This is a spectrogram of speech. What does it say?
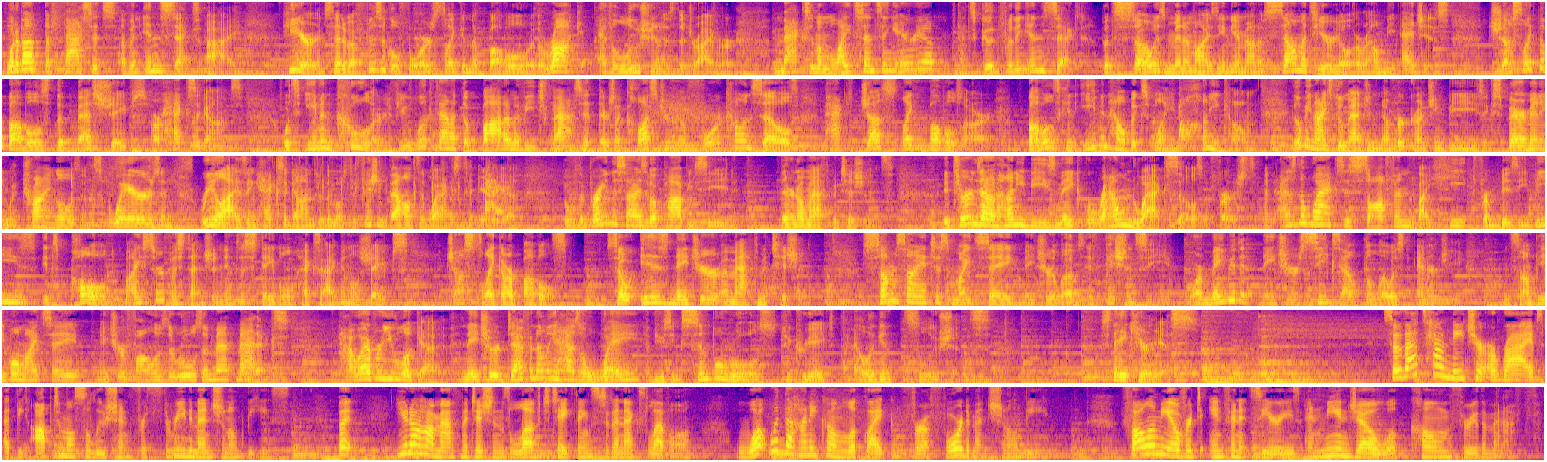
What about the facets of an insect's eye? Here, instead of a physical force like in the bubble or the rock, evolution is the driver. Maximum light sensing area? That's good for the insect, but so is minimizing the amount of cell material around the edges. Just like the bubbles, the best shapes are hexagons. What's even cooler, if you look down at the bottom of each facet, there's a cluster of four cone cells packed just like bubbles are. Bubbles can even help explain honeycomb. It'll be nice to imagine number crunching bees experimenting with triangles and squares and realizing hexagons are the most efficient balance of wax to area. But with a brain the size of a poppy seed, they're no mathematicians. It turns out honeybees make round wax cells at first, and as the wax is softened by heat from busy bees, it's pulled by surface tension into stable hexagonal shapes, just like our bubbles. So is nature a mathematician? Some scientists might say nature loves efficiency, or maybe that nature seeks out the lowest energy. And some people might say nature follows the rules of mathematics. However, you look at it, nature definitely has a way of using simple rules to create elegant solutions. Stay curious. So that's how nature arrives at the optimal solution for three dimensional bees. But you know how mathematicians love to take things to the next level. What would the honeycomb look like for a four dimensional bee? Follow me over to Infinite Series, and me and Joe will comb through the math.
